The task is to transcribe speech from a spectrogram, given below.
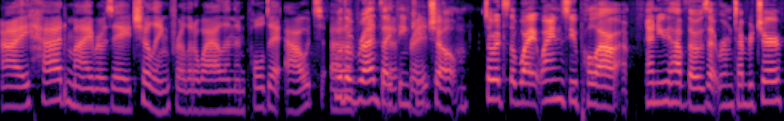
I had my rosé chilling for a little while and then pulled it out. Well, the reds I the think you chill. So it's the white wines you pull out and you have those at room temperature.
